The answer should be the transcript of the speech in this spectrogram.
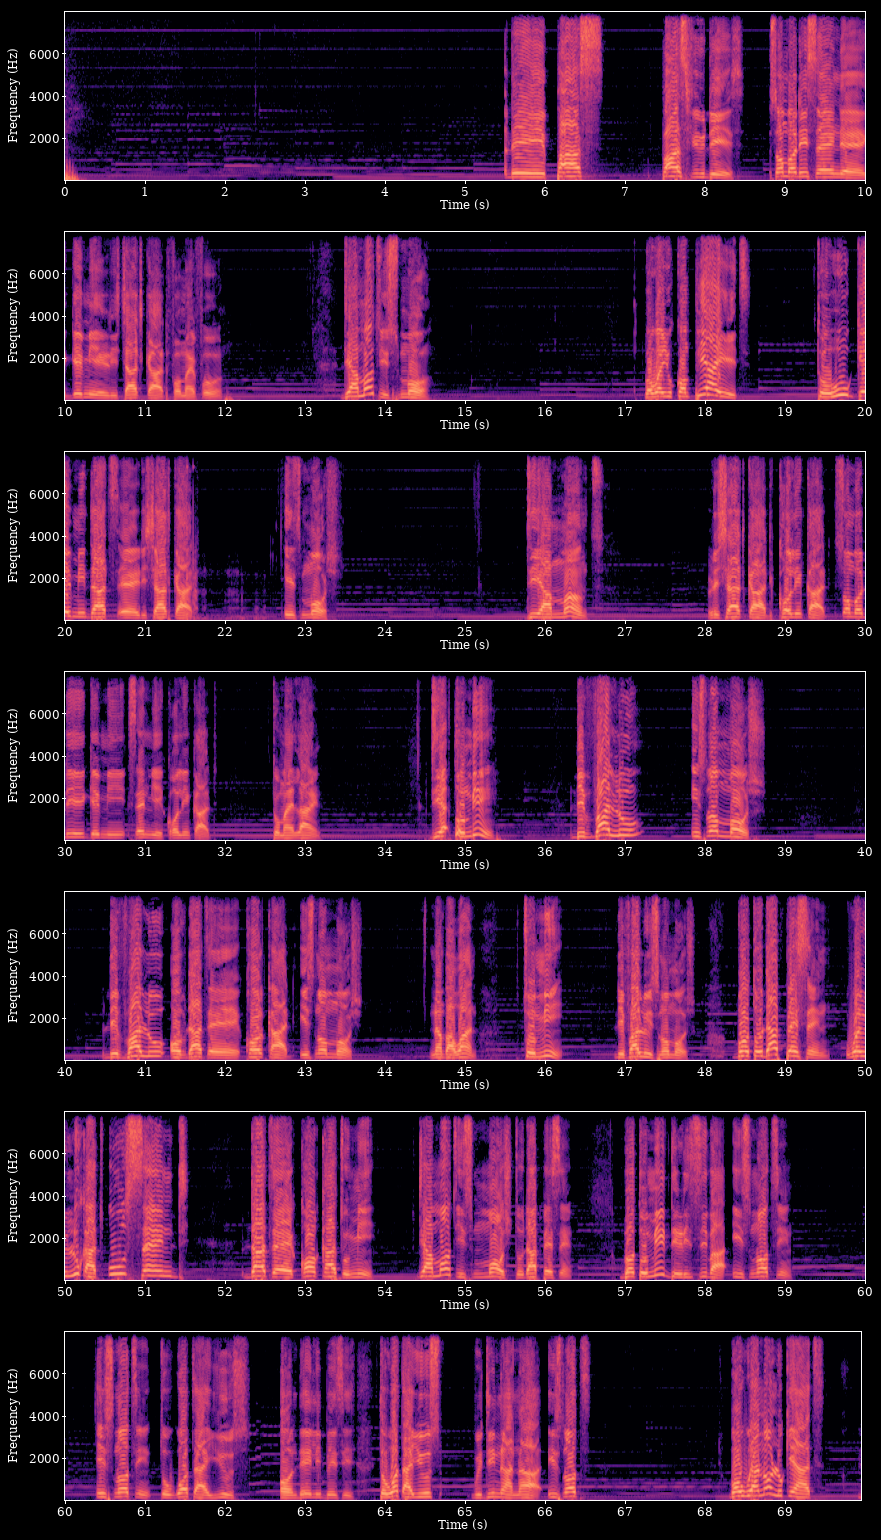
the past past few days somebody send uh, give me a recharge card for my phone. The amount is small but when you compare it to who gave me that uh, card is much. The amount recharge card calling card somebody gave me send me a calling card to my line. The to me the value is not much. The value of that uh, call card is not much. Number one to me the value is not much. But to that person when you look at who send that uh, call card to me the amount is much to that person. But to me the receiver is nothing. Is nothing to what i use on daily basis. To what i use within an hour is not. But we are not looking at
